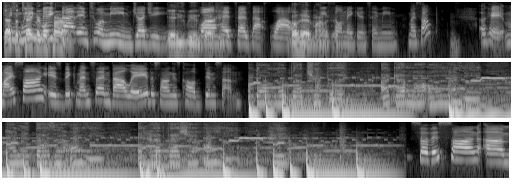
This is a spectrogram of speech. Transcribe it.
that's Can a technical we make term. that into a meme, judgy? yeah, he's being While judgy. Hed says that. Wow. Go okay, ahead, Please Monica. someone make it into a meme. My song. Mm-hmm. Okay, my song is Vic Mensa and Valee. The song is called Dim Sum. Don't know about you, but I got my own and on me. Hey. So this song, um,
